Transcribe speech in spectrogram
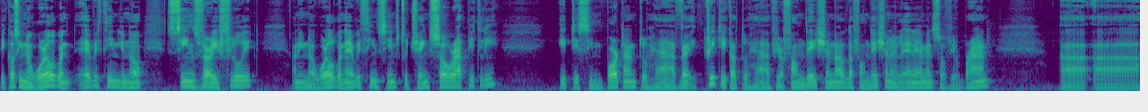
because in a world when everything you know seems very fluid and in a world when everything seems to change so rapidly it is important to have very critical to have your foundational the foundational elements of your brand uh, uh,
